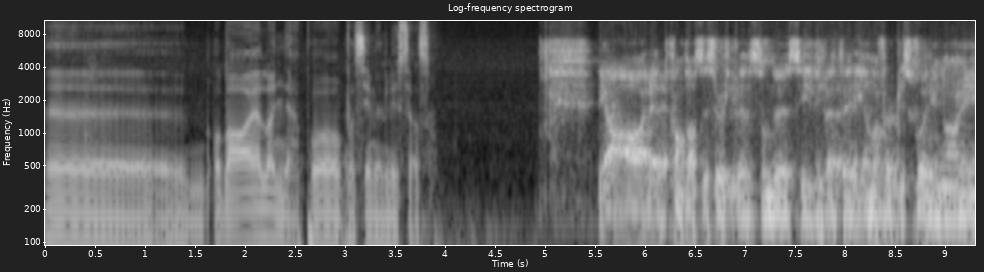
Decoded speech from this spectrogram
og da lander jeg på, på Simen Lyse, altså. Ja, har et fantastisk sluttspill, som du sier, Petter. 41 skåringer i,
